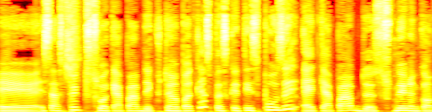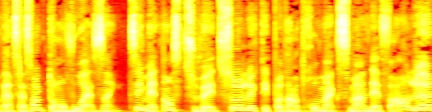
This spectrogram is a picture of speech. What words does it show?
euh, ça se peut que tu sois capable d'écouter un podcast parce que tu es supposé être capable de soutenir une conversation avec ton voisin. Tu sais, maintenant, si tu veux être sûr là, que t'es pas dans trop maximal d'effort, là,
